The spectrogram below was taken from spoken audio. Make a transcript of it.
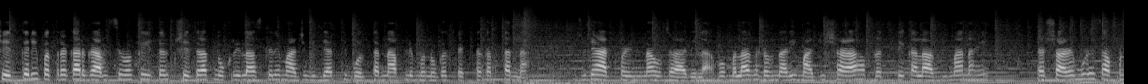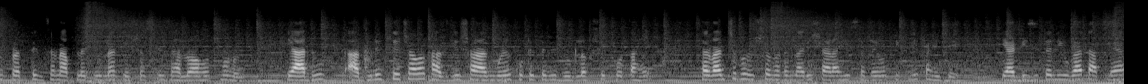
शेतकरी पत्रकार ग्रामसेवक इतर क्षेत्रात नोकरीला असलेले माझे विद्यार्थी बोलताना आपले मनोगत व्यक्त करताना जुन्या आठवणींना उजाळा दिला व मला घडवणारी माझी शाळा हा प्रत्येकाला अभिमान आहे. त्या शाळेमुळेच आपण प्रत्येकजण आपल्या जीवनात यशस्वी झालो आहोत म्हणून या आधु आधुनिकतेच्या व खाजगी शाळांमुळे कुठेतरी दुर्लक्षित होत आहे. सर्वांचे भविष्य घडवणारी शाळा ही सदैव टिकली पाहिजे. या डिजिटल युगात आपल्या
